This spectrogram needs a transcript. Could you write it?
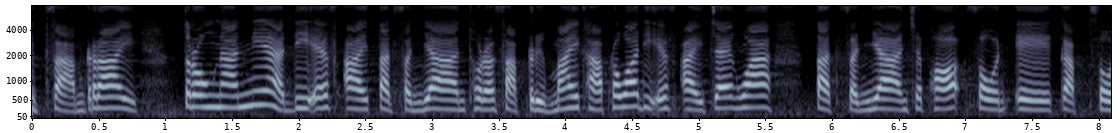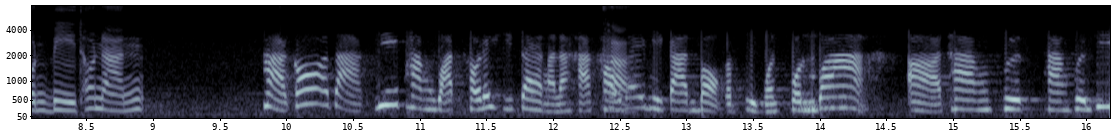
53 ไร่ ตรงนั้นเนี่ย DSI ตัดสัญญาณโทรศัพท์หรือไม่คะ เพราะว่า DSI แจ้งว่าตัดสัญญาณเฉพาะโซน A กับโซน B เท่านั้น ค่ะ ก็จากที่ทางวัดเขาได้ชี้แจงอะนะคะ เขาได้มีการบอกกับสื่อมวลชนว่าอ่าทางพื้นทางพื้นที่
